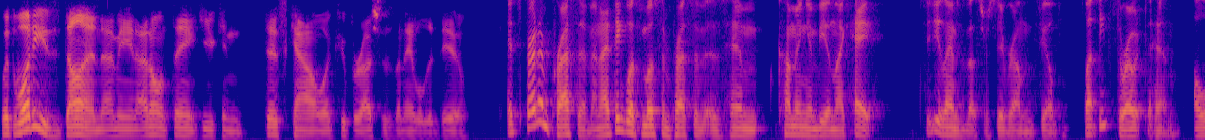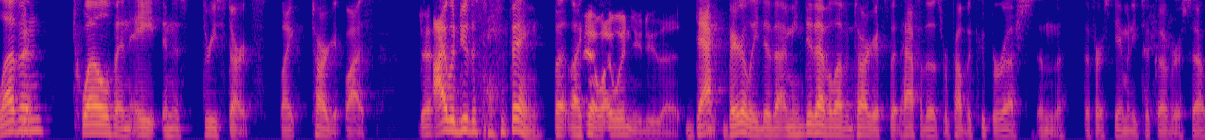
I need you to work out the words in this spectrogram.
with what he's done, I mean, I don't think you can discount what Cooper Rush has been able to do. It's been impressive, and I think what's most impressive is him coming and being like, "Hey, CeeDee Lamb's the best receiver on the field. Let me throw it to him. 11, yeah. 12, and 8 in his three starts, like target wise. Yeah. I would do the same thing, but like, yeah, why wouldn't you do that? Dak barely did that. I mean, he did have 11 targets, but half of those were probably Cooper Rush in the, the first game when he took over. So,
